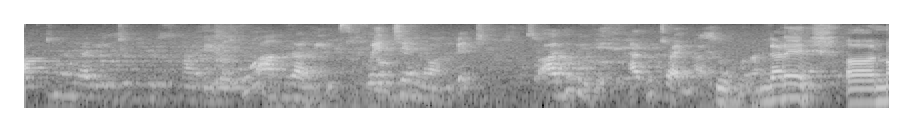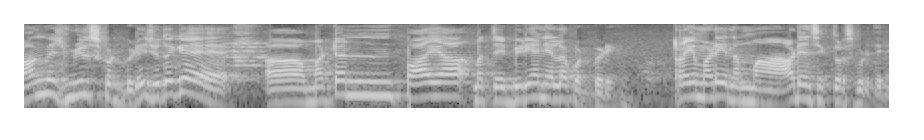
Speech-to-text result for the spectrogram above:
ಆಫ್ಟರ್ನೂನ್ ಅಲ್ಲಿ ಇಂಟ್ರೊಡ್ಯೂಸ್ ಮಾಡಿರೋದು Andhra means veg and non veg so ಅದು ಇದೆ ಅದು ಟ್ರೈ ಮಾಡಿ. ಸೂಪರ್ ಹಂಗಾರೆ ನಾನ್ ವೆಜ್ ಮೀಲ್ಸ್ ಕೊಟ್ಬಿಡಿ. ಜೊತೆಗೆ ಮಟನ್ ಪಾಯ ಮತ್ತು ಬಿರಿಯಾನಿ ಎಲ್ಲ ಕೊಟ್ಬಿಡಿ. ಟ್ರೈ ಮಾಡಿ ನಮ್ಮ ಆಡಿಯನ್ಸಿಗೆ ತೋರಿಸ್ಬಿಡ್ತೀನಿ.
